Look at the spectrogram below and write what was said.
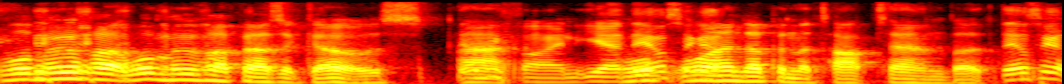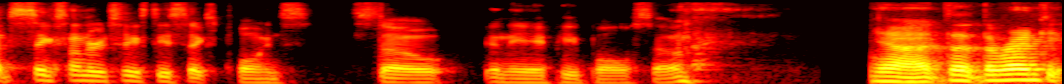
We'll move up. We'll move up as it goes. They'll Uh, be fine. Yeah, they we'll also we'll got end up in the top ten, but they also got 666 points. So in the AP poll. So yeah, the the ranking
